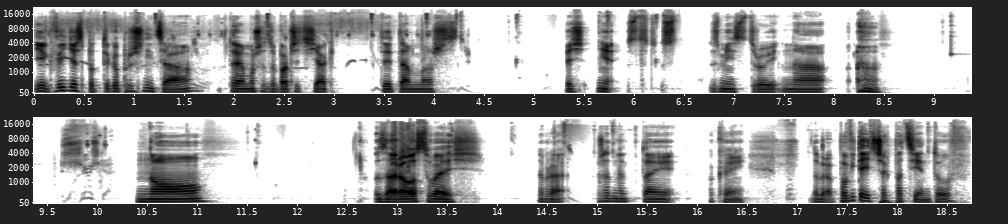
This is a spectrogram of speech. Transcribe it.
Jak wyjdziesz spod tego prysznica, to ja muszę zobaczyć jak ty tam masz... Weź, nie, zmień strój na... No. Zarosłeś. Dobra, żadne tutaj. Okej. Dobra, powitaj trzech pacjentów.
